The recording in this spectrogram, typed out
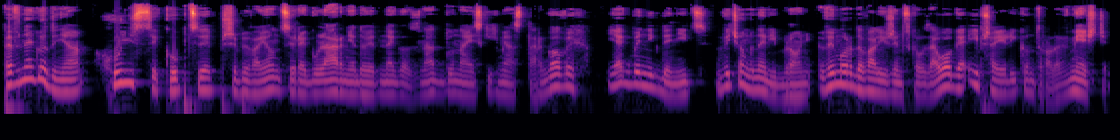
Pewnego dnia chuńscy kupcy przybywający regularnie do jednego z naddunajskich miast targowych, jakby nigdy nic, wyciągnęli broń, wymordowali rzymską załogę i przejęli kontrolę w mieście.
